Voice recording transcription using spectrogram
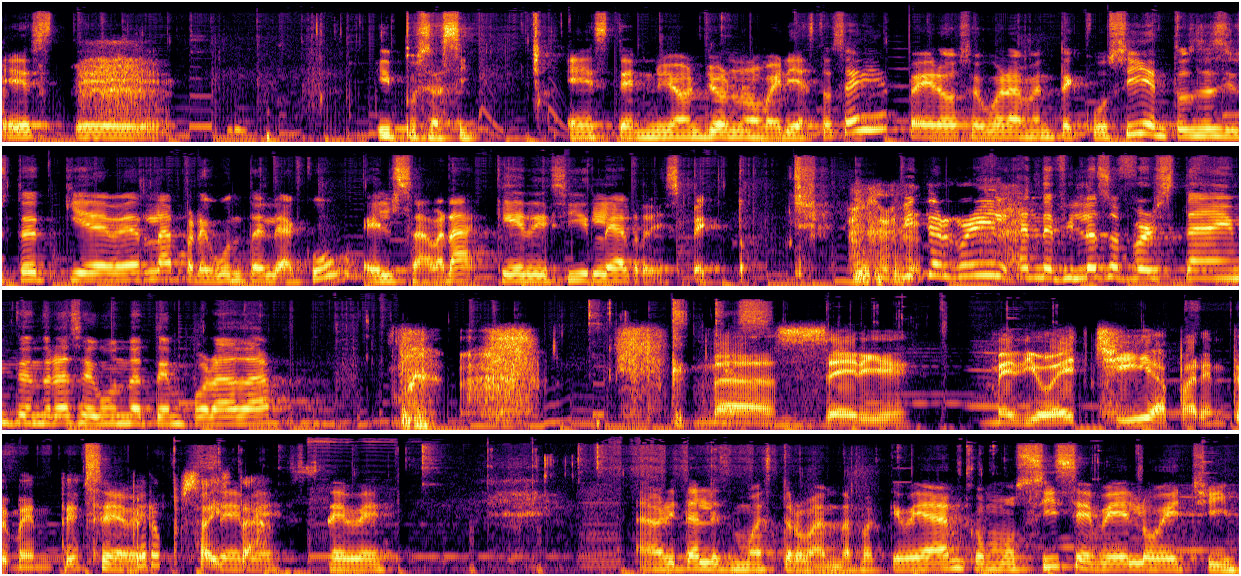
Este. Y pues así. Este, yo, yo no vería esta serie, pero seguramente Q sí. Entonces, si usted quiere verla, pregúntele a Q. Él sabrá qué decirle al respecto. Peter Grill and the Philosopher's Time tendrá segunda temporada. Una serie medio echi, aparentemente. Se pero pues ahí está. se ve. Ahorita les muestro, banda, para que vean cómo sí se ve lo echi.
